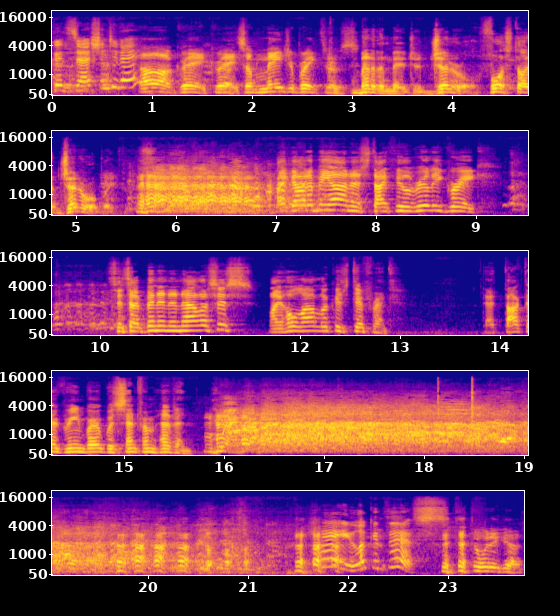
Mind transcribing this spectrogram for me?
Good session today? Oh, great, great. Some major breakthroughs. Better than major, general, four-star general breakthrough. I gotta be honest, I feel really great. Since I've been in analysis, my whole outlook is different. That Dr. Greenberg was sent from heaven. Hey, look at this. what do you got?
